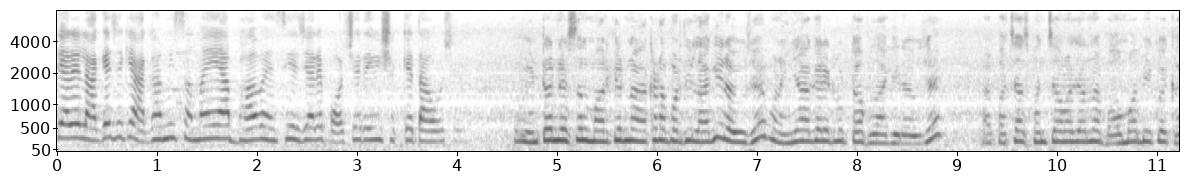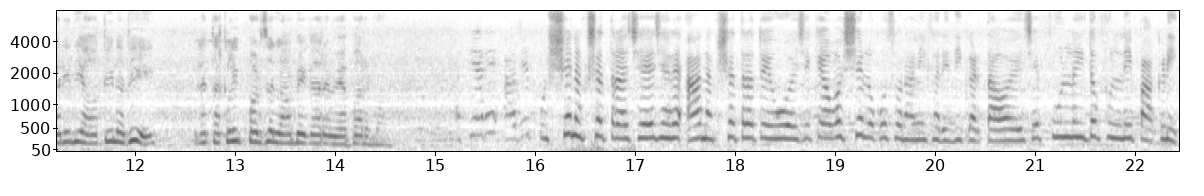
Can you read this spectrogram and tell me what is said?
ત્યારે લાગે છે કે આગામી સમયે આ ભાવ એંસી હજારે પહોંચે તેવી શક્યતાઓ છે. ઇન્ટરનેશનલ માર્કેટના આંકડા પરથી લાગી રહ્યું છે પણ અહીંયા આગળ એટલું ટફ લાગી રહ્યું છે. કારણ પચાસ પંચાવન હજારના ભાવમાં બી કોઈ ખરીદી આવતી નથી એટલે તકલીફ પડશે લાંબે ગાળે વેપારમાં. આજે પુષ્ય નક્ષત્ર છે, જ્યારે આ નક્ષત્ર તો એવું હોય છે કે અવશ્ય લોકો સોનાની ખરીદી કરતા હોય છે, ફૂલ નહીં તો ફૂલની પાકડી.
